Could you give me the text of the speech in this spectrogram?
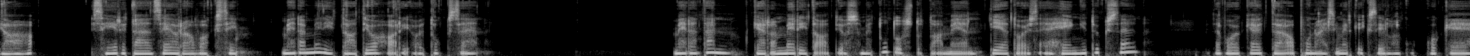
Ja siirrytään seuraavaksi meidän meditaatioharjoitukseen. Meidän tämän kerran meditaatiossa me tutustutaan meidän tietoiseen hengitykseen – mitä voi käyttää apuna esimerkiksi silloin, kun kokee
